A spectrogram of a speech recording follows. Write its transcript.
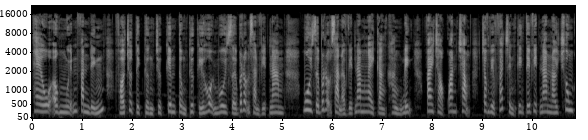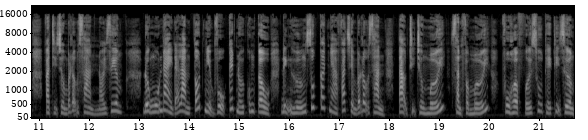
Theo ông Nguyễn Văn Đính, Phó Chủ tịch Thường trực kiêm Tổng Thư ký Hội Môi giới Bất động sản Việt Nam, môi giới bất động sản ở Việt Nam ngày càng khẳng định vai trò quan trọng trong việc phát triển kinh tế Việt Nam nói chung và thị trường bất động sản nói riêng. Đội ngũ này đã làm tốt nhiệm vụ kết nối cung cầu, định hướng giúp các nhà phát triển bất động sản tạo thị trường mới, sản phẩm mới, phù hợp với xu thế thị trường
